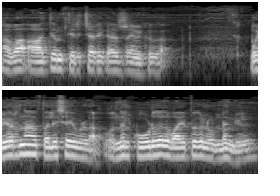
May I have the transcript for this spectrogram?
അവ ആദ്യം തിരിച്ചടയ്ക്കാൻ ശ്രമിക്കുക. ഉയർന്ന പലിശയുള്ള ഒന്നിൽ കൂടുതൽ വായ്പകൾ ഉണ്ടെങ്കിൽ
